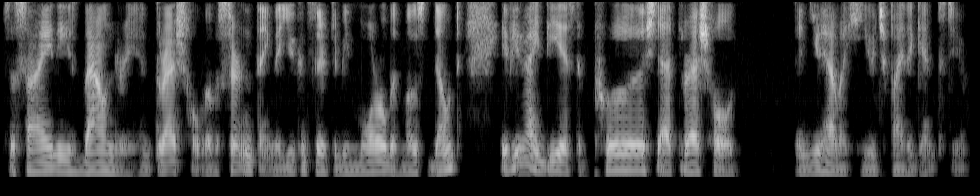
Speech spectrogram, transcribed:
society's boundary and threshold of a certain thing that you consider to be moral, but most don't, if your idea is to push that threshold, then you have a huge fight against you.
